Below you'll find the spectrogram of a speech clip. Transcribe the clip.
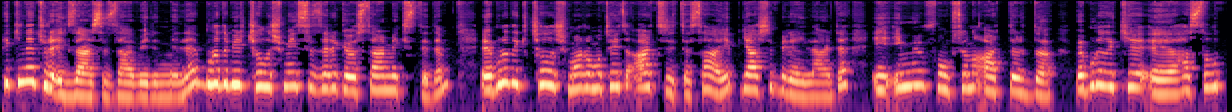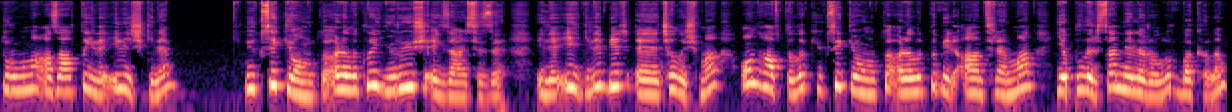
Peki ne tür egzersizler verilmeli? Burada bir çalışmayı sizlere göstermek istedim. E, buradaki çalışma romatoid artrite sahip yaşlı bireylerde e, immün fonksiyonu arttırdı ve buradaki e, hastalık durumunu azalttığı ile ilişkili yüksek yoğunluklu aralıklı yürüyüş egzersizi ile ilgili bir e, çalışma. 10 haftalık yüksek yoğunluklu aralıklı bir antrenman yapılırsa neler olur bakalım.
